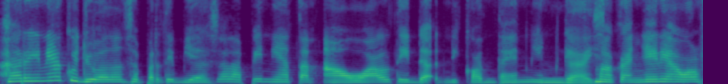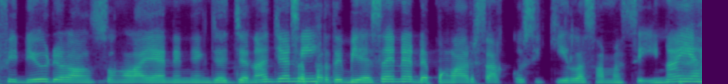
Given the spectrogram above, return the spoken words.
Hari ini aku jualan seperti biasa tapi niatan awal tidak dikontenin guys. Makanya ini awal video udah langsung ngelayanin yang jajan aja nih. Seperti biasa ini ada penglaris aku si Kila sama si Ina ya.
